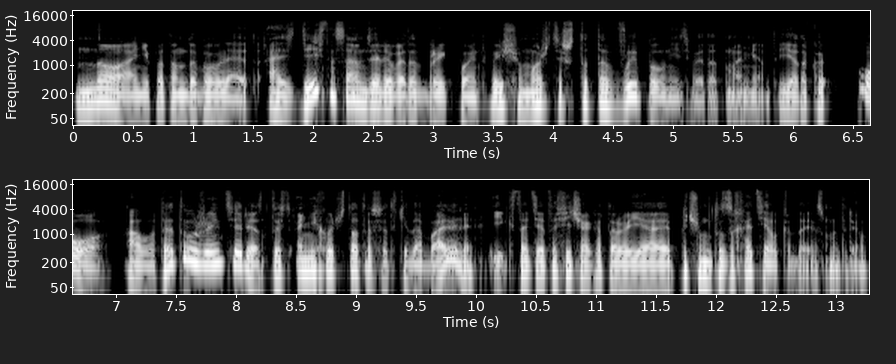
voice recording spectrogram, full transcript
Но они потом добавляют, а здесь, на самом деле, в этот брейкпоинт вы еще можете что-то выполнить в этот момент. И я такой, о, а вот это уже интересно. То есть они хоть что-то все-таки добавили. И, кстати, это фича, которую я почему-то захотел, когда я смотрел.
